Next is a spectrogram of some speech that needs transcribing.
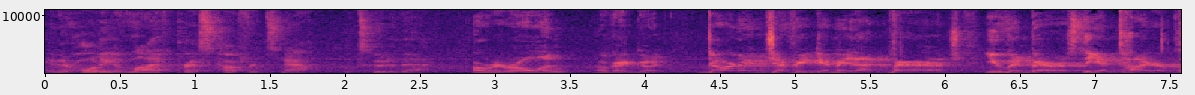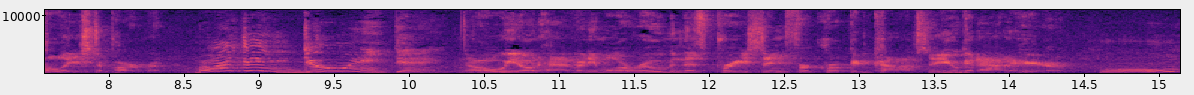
and they're holding a live press conference now. Let's go to that. Are we rolling? Okay, good. Darn it, Jeffy, give me that badge. You've embarrassed the entire police department. But I didn't do anything. No, we don't have any more room in this precinct for crooked cops. Now you get out of here. Oh.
